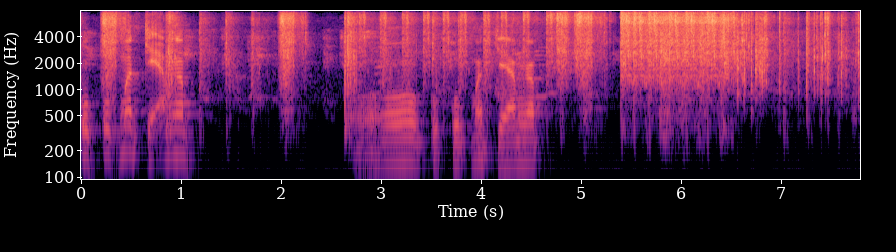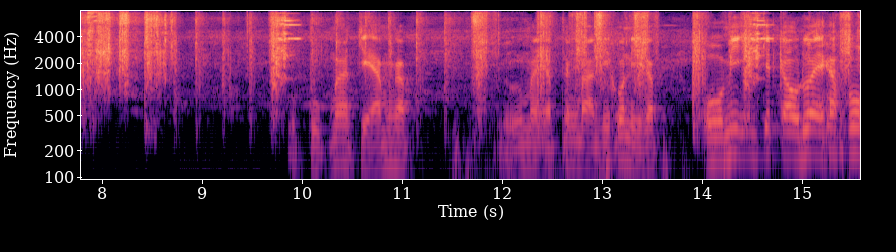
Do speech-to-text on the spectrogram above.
กุกกุกมาแจมครับโอ้กุกกุกมาแจมครับกุกกุกมาแจมครับดูไหมครับทั้งบ้านมีคนอีกครับ โอ้มีเอ็มเจ็ดเก้าด้วยครับ โอ้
